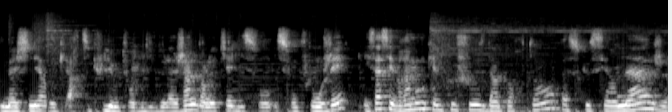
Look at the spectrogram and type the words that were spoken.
imaginaire donc articulé autour du livre de la jungle dans lequel ils sont, plongés. Et ça, c'est vraiment quelque chose d'important parce que c'est un âge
